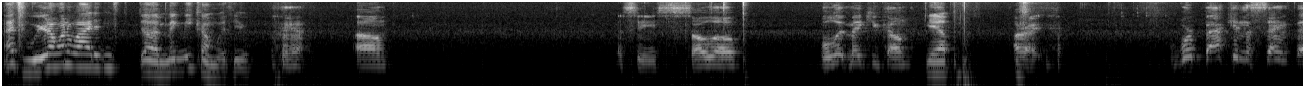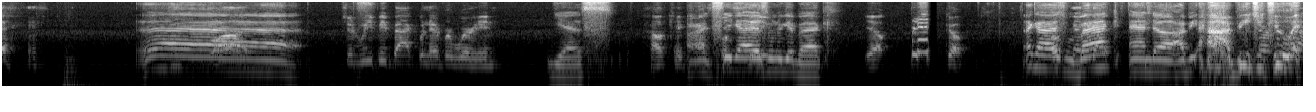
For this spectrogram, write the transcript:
That's weird. I wonder why I didn't uh, make me come with you. yeah. Um. Let's see. Solo. Will it make you come? Yep. Alright. We're back in the same thing. Uh, Should we be back whenever we're in? yes. Okay. Alright, see you guys when we get back. Yep. Go. Hey guys, we're Okay, back, and uh, I, be I beat you to it.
